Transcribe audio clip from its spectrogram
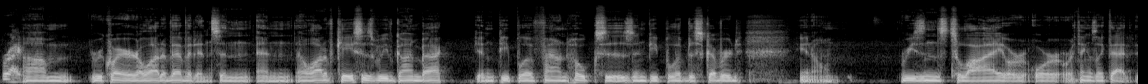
right. um, require a lot of evidence. And, and in a lot of cases, we've gone back and people have found hoaxes and people have discovered, you know, reasons to lie or, or, or things like that.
